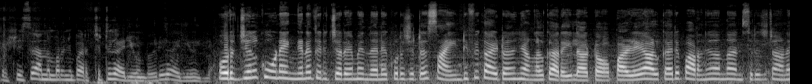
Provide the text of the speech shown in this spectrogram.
പ്രഷ്യസാന്ന് പറഞ്ഞ് പറിച്ചിട്ട് കാര്യമുണ്ട് ഒരു കാര്യമില്ല ഒറിജിനൽ കൂൺ എങ്ങനെ തിരിച്ചറിയാം എന്നതിനെ കുറിച്ചിട്ട് സയന്റിഫിക് ആയിട്ടൊന്നും ഞങ്ങൾക്ക് അറിയില്ല കേട്ടോ. പഴയ ആൾക്കാർ പറഞ്ഞു തന്ന അനുസരിച്ചിട്ടാണ്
